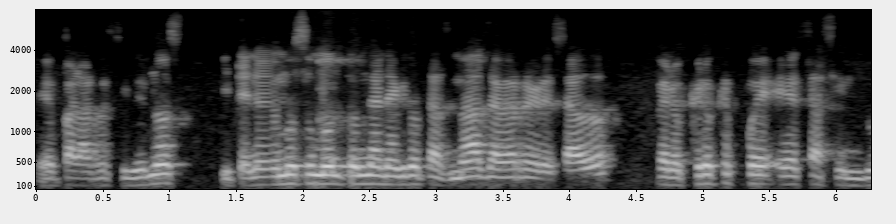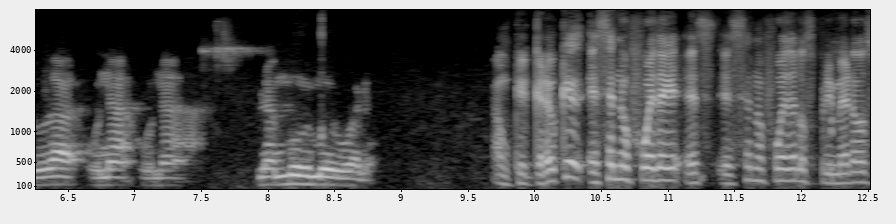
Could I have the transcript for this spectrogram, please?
eh, para recibirnos y tenemos un montón de anécdotas más de haber regresado, pero creo que fue esa sin duda una, una, una muy, muy buena. Aunque creo que ese no fue de, es- ese no fue de los primeros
